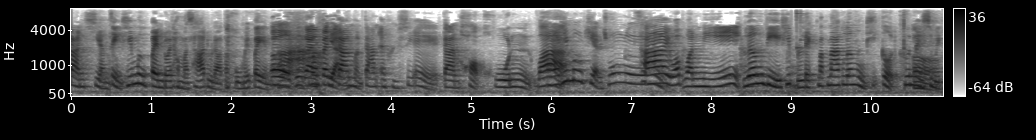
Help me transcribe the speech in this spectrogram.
การเขียนสิ่งที่มึงเป็นโดยธรรมชาติอยู่แล้วแต่กูไม่เป็นเออคือการมันเป็นเขียนการเหมือนการ appreciate การขอบคุณว่าอ๋อที่มึงเขียนช่วงนึงใช่ว่าวันนี้เรื่องดีที่เล็กมากๆ เรื่องหนึ่งที่เกิดขึ้นในเออชีวิต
